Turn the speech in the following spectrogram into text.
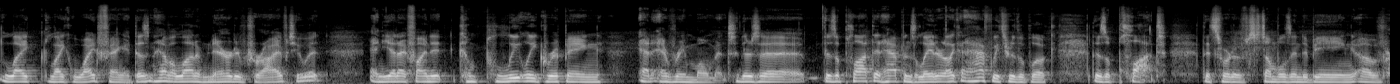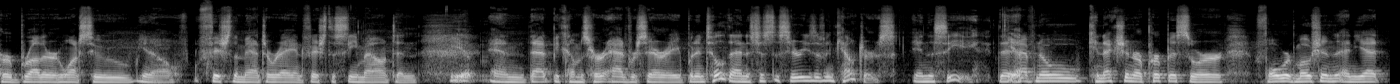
like like White Fang. It doesn't have a lot of narrative drive to it, and yet I find it completely gripping at every moment. There's a there's a plot that happens later, like halfway through the book. There's a plot that sort of stumbles into being of her brother who wants to, you know, fish the manta ray and fish the seamount, and yep. and that becomes her adversary. But until then, it's just a series of encounters in the sea that yep. have no connection or purpose or forward motion, and yet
